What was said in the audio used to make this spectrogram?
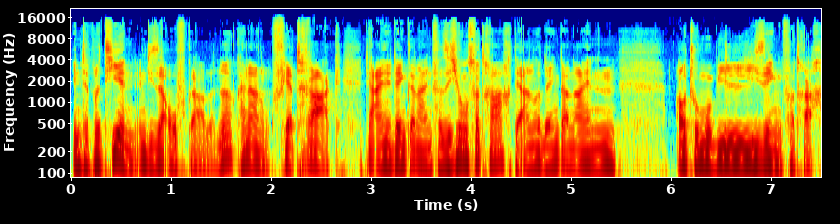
interpretieren in dieser Aufgabe? Ne? Keine Ahnung, Vertrag. Der eine denkt an einen Versicherungsvertrag, der andere denkt an einen Automobil-Leasing-Vertrag.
